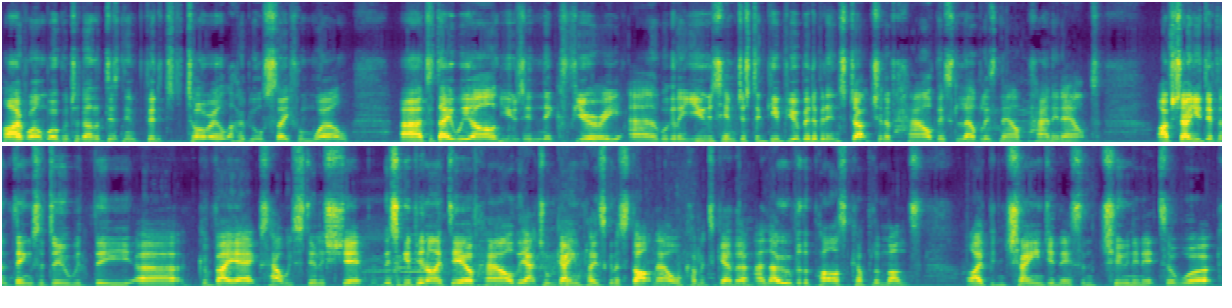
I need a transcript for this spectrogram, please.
Hi everyone, welcome to another Disney Infinity tutorial. I hope you're all safe and well. Uh, today we are using Nick Fury and we're going to use him just to give you a bit of an introduction of how this level is now panning out. I've shown you different things to do with the uh, how we steal a ship. This will give you an idea of how the actual gameplay is going to start now all coming together and over the past couple of months I've been changing this and tuning it to work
